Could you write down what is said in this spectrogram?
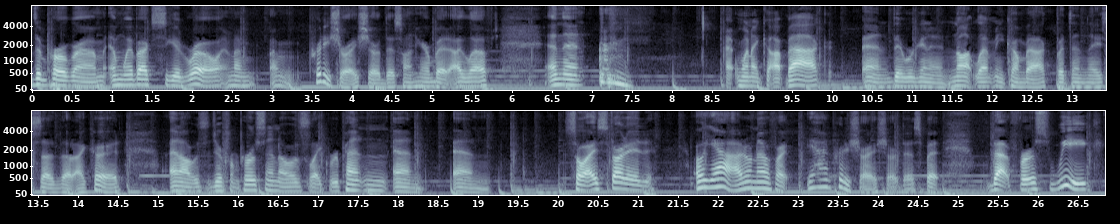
the program and went back to Skid Row, and I'm I'm pretty sure I shared this on here, but I left and then when I got back and they were gonna not let me come back, but then they said that I could and I was a different person. I was like repentant and and so I started oh yeah, I don't know if I yeah, I'm pretty sure I shared this, but that first week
